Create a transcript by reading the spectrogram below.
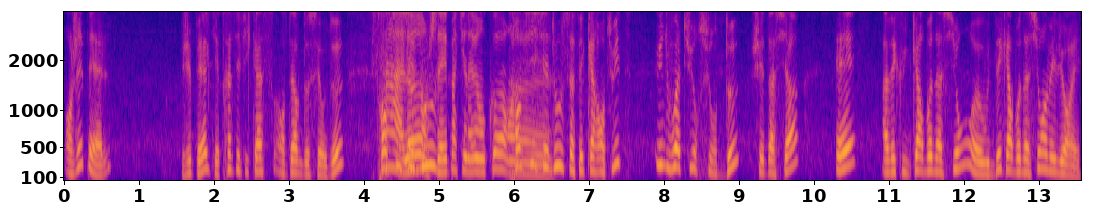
en GPL. GPL qui est très efficace en termes de CO2. 36 alors, et 12, je savais pas qu'il y en avait encore. 36 et 12, euh. ça fait 48 une voiture sur deux chez Dacia est avec une carbonation euh, ou une décarbonation améliorée.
